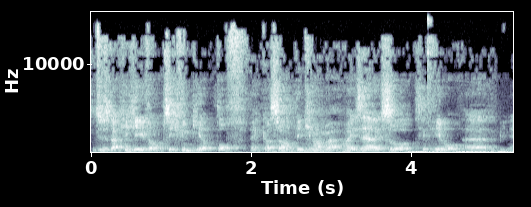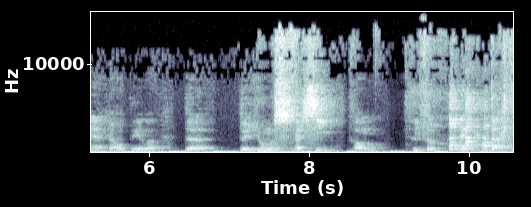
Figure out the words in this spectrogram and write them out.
dus dat gegeven op zich vind ik heel tof. En ik was zo aan het denken van, wat, wat is eigenlijk zo, als je het heel binair gaat opdelen, de, de jongensversie van ik dacht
